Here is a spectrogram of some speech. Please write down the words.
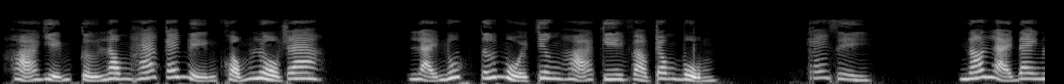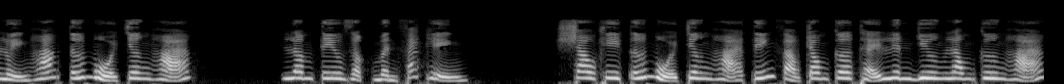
Hỏa diễm cự long há cái miệng khổng lồ ra. Lại nuốt tứ muội chân hỏa kia vào trong bụng. Cái gì? Nó lại đang luyện hóa tứ muội chân hỏa. Lâm tiêu giật mình phát hiện. Sau khi tứ muội chân hỏa tiến vào trong cơ thể linh dương long cương hỏa.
